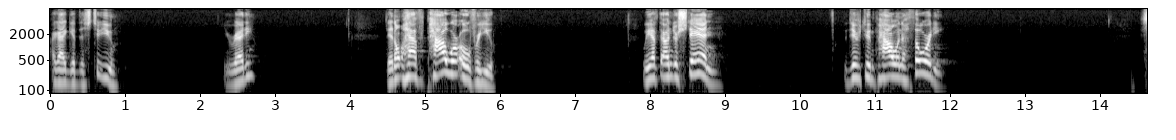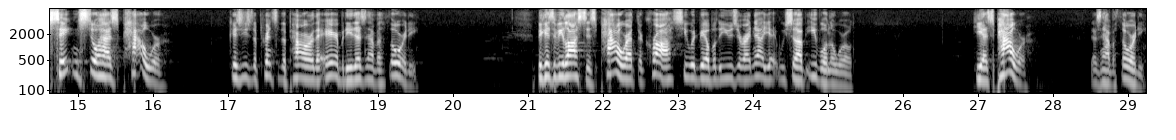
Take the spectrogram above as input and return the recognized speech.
I got to give this to you. You ready? They don't have power over you. We have to understand the difference between power and authority. Satan still has power because he's the prince of the power of the air, but he doesn't have authority. Because if he lost his power at the cross, he would be able to use it right now, yet we still have evil in the world. He has power, doesn't have authority.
